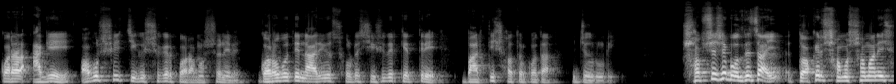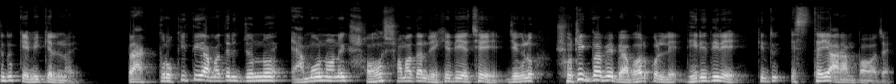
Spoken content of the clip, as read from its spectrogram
করার আগে অবশ্যই চিকিৎসকের পরামর্শ নেবেন। গর্ভবতী নারী ও ছোট শিশুদের ক্ষেত্রে বাড়তি সতর্কতা জরুরি। সবশেষে বলতে চাই, ত্বকের সমস্যা মানে শুধু কেমিক্যাল নয় প্রাক প্রকৃতি আমাদের জন্য এমন অনেক সহজ সমাধান রেখে দিয়েছে, যেগুলো সঠিকভাবে ব্যবহার করলে ধীরে ধীরে কিন্তু স্থায়ী আরাম পাওয়া যায়।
